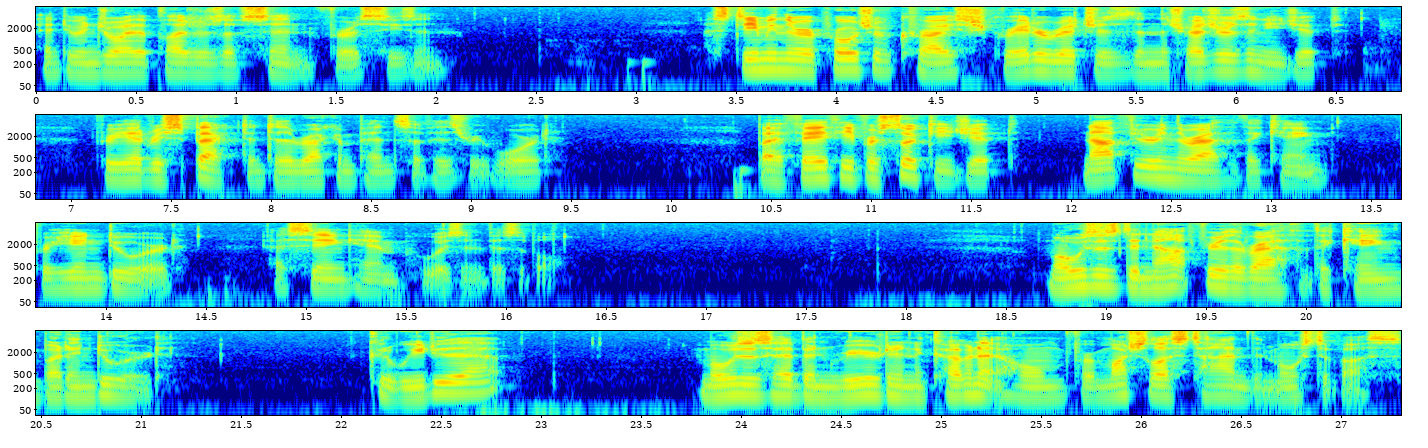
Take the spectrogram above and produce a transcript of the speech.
than to enjoy the pleasures of sin for a season. Esteeming the reproach of Christ greater riches than the treasures in Egypt, for he had respect unto the recompense of his reward. By faith he forsook Egypt, not fearing the wrath of the king, for he endured, as seeing him who is invisible. Moses did not fear the wrath of the king, but endured. Could we do that? Moses had been reared in a covenant home for much less time than most of us,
